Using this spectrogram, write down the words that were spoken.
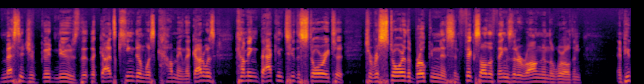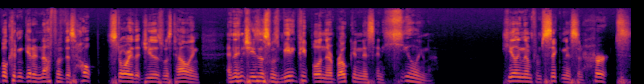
message of good news that, that God's kingdom was coming, that God was coming back into the story to, to restore the brokenness and fix all the things that are wrong in the world. And and people couldn't get enough of this hope story that Jesus was telling. And then Jesus was meeting people in their brokenness and healing them. healing them from sickness and hurt.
